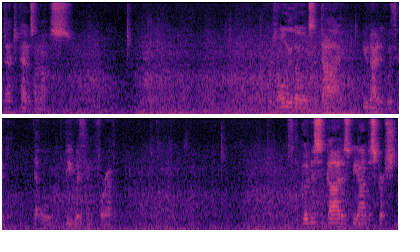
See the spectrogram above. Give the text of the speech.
And that depends on us. Only those that die united with him that will be with him forever. The goodness of God is beyond description.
